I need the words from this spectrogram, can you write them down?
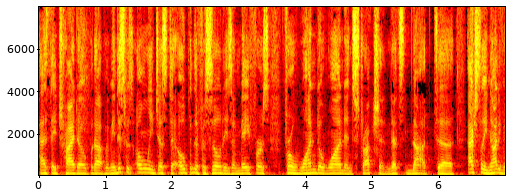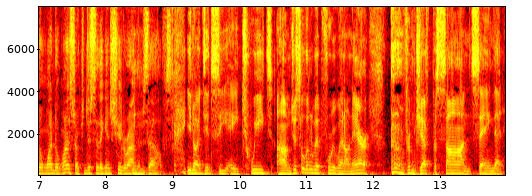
as they try to open up. I mean, this was only just to open the facilities on May 1st for one to one instruction. That's not uh, actually not even one to one instruction, just so they can shoot around themselves. You know, I did see a tweet um, just a little bit before we went on air from Jeff Passan saying that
